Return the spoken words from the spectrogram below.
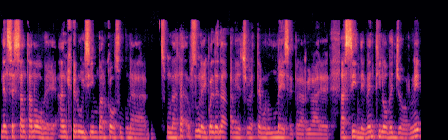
nel 69 anche lui si imbarcò su una, su una, su una di quelle navi e ci mettevano un mese per arrivare a Sydney, 29 giorni,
